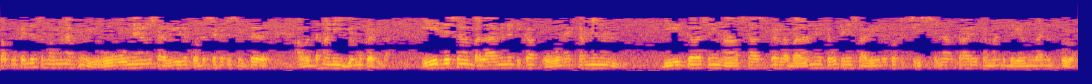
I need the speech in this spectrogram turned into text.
කපු පෙදෙස පමණක් නෙවෙයි ඕනෑම ශරීර කොටසකට සිත අවධානය යොමු කරලා ඒ දෙසම බලාගෙන ටිකක් ඕනකමින් දීර්ඝ වශයෙන් ආස්වාස් කරලා බලන්න එතකොට ඒ ශරීර කොටස ඉස්සෙන ආකාරය තමයි බේරුම් ගන්න පුළුවන්.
